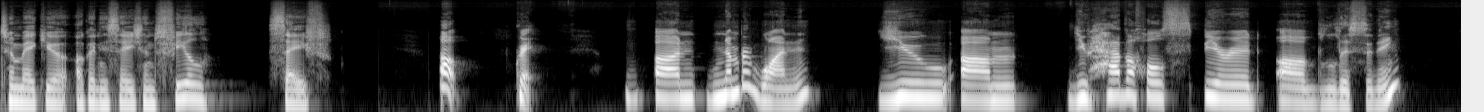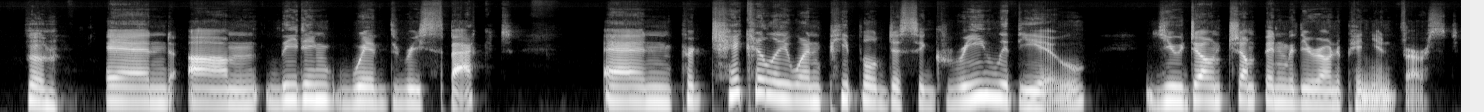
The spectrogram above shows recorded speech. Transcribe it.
to make your organization feel safe? Oh, great. Uh, number one, you um, you have a whole spirit of listening hmm. And um, leading with respect. And particularly when people disagree with you, you don't jump in with your own opinion first.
